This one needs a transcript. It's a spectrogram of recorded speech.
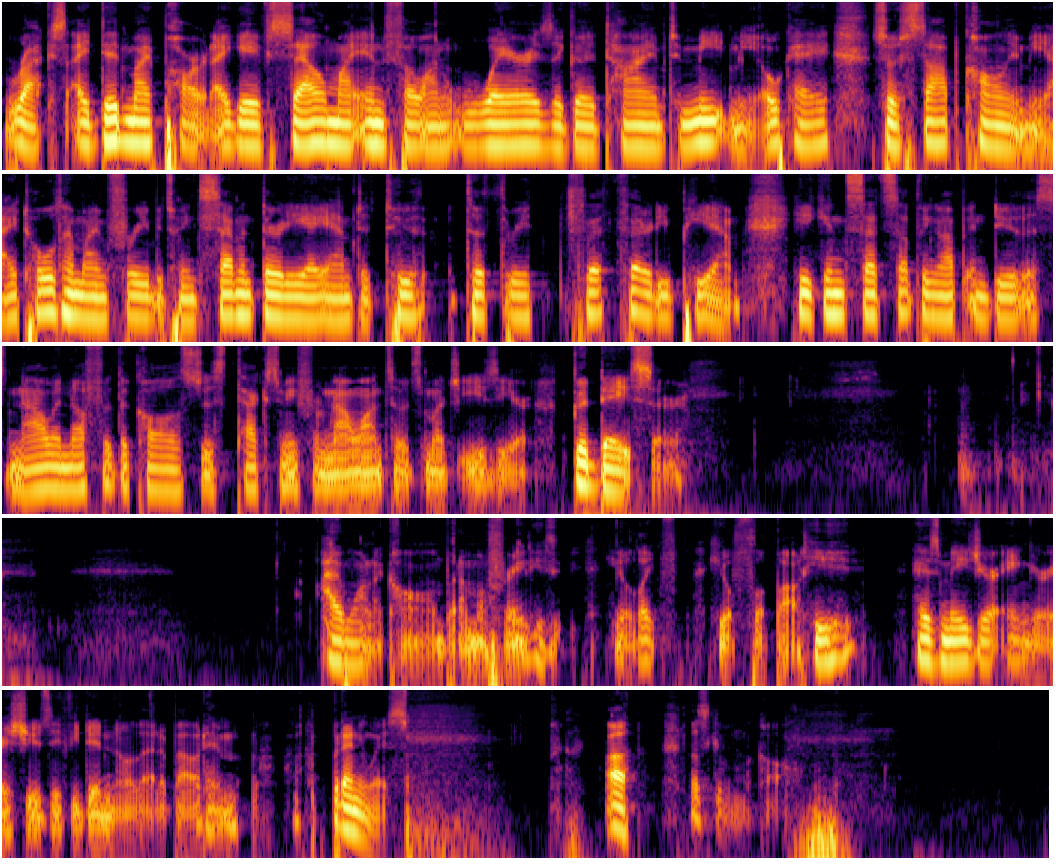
Rex, I did my part. I gave Sal my info on where is a good time to meet me, okay? So stop calling me. I told him I'm free between 7:30 a.m. to 2 to 3:30 p.m. He can set something up and do this. Now enough of the calls. Just text me from now on so it's much easier. Good day, sir. I want to call him, but I'm afraid he's he'll like he'll flip out. He has major anger issues if you didn't know that about him. But anyways, uh, let's give him a call.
